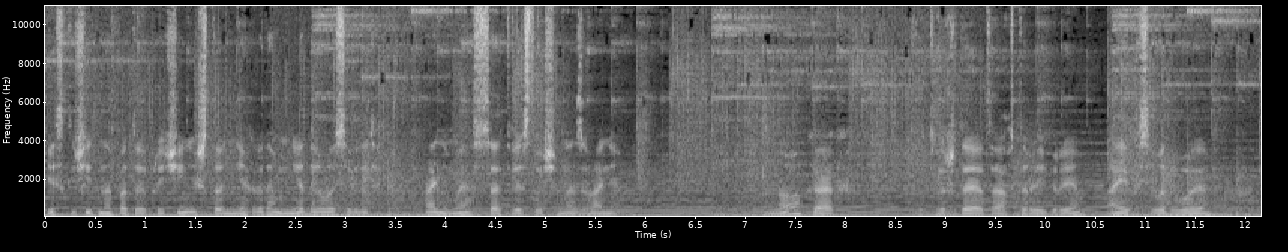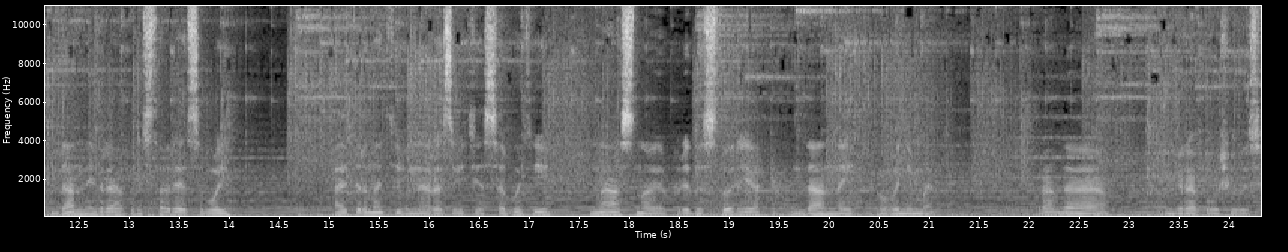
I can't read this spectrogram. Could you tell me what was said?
исключительно по той причине, что некогда мне довелось увидеть аниме с соответствующим названием. Но, как утверждают авторы игры, а их всего двое, данная игра представляет собой альтернативное развитие событий на основе предыстории данной в аниме. Правда, игра получилась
